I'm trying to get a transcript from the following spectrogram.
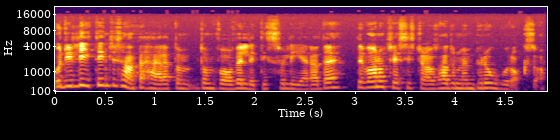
och det är lite intressant det här att de, de var väldigt isolerade. Det var de tre systrarna och så hade de en bror också.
